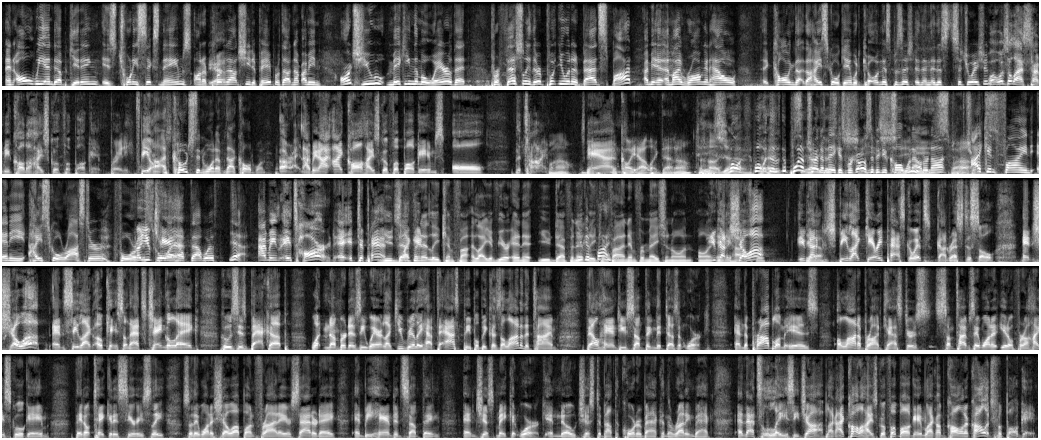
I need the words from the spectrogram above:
And all we end up getting is 26 names on a Yeah. printed out sheet of paper without number. I mean, aren't you making them aware that professionally they're putting you in a bad spot? I mean, am I wrong in how uh, calling the, the high school game would go in this position in, in this situation? What was the last time you called a high school football game, Brady? Be Uh, honest. I've coached in one. I've not called one. All right. I mean, I, I call high school football games all the time. Wow. He's gonna, And- gonna call you out like that, huh? Jeez. Uh-huh, yeah. Well, well Hey, the, the point I'm trying to he make is, regardless if you call one out or not, wow. I can find any high school roster for No, the you school I can't. helped out with. Yeah, I mean, it's hard. It, it depends. You Like, it- definitely can find, like, if you're in it, you definitely find can find information on on. you got to any high show school. up. You got to be like Gary Paskowitz, God rest his soul, and show up and see like, okay, so that's Jangle Leg. Who's his backup? What number does he wear? Like you really have to ask people because a lot of the time they'll hand you something that doesn't work. And the problem is a lot of broadcasters sometimes they want to, you know, for a high school game, they don't take it as seriously, so they want to show up on Friday or Saturday and be handed something and just make it work and know just about the quarterback and the running back. And that's a lazy job. Like I call a high school football game like I'm calling a college football game.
